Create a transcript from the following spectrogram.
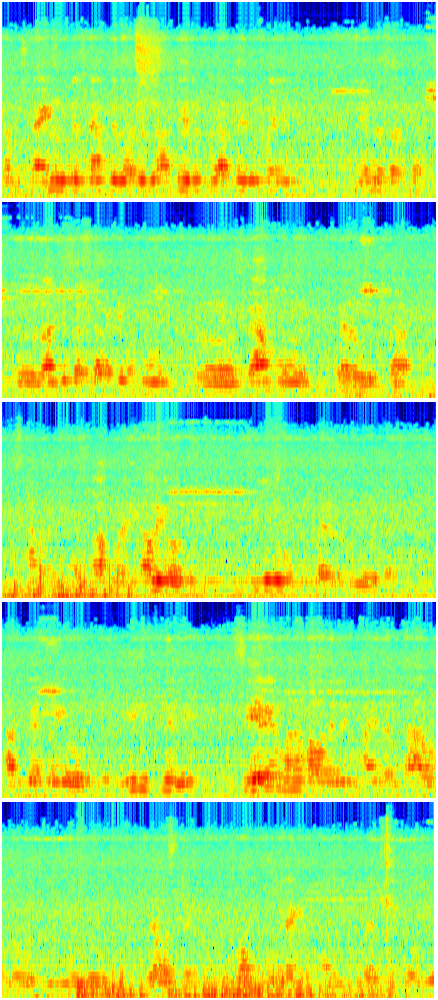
ಕಮಿಷನ್ ಐನೂರು ರೂಪಾಯಿ ಸ್ಟ್ಯಾಂಪ್ ತೆಗೆದು ಅದರಲ್ಲಿ ಹದಿನೈದು ರೂಪಾಯಿ ಹದಿನೈದು ರೂಪಾಯಿ ಕೇಂದ್ರ ಸರ್ಕಾರ ರಾಜ್ಯ ಸರ್ಕಾರಕ್ಕೆ ಮತ್ತು ಸ್ಟ್ಯಾಂಪ್ ಸ್ಟಾಪ್ ಅವರಿಗೆ ಹೋಗುತ್ತೆ. ಸಿಗುವುದು ಒಂದು ರೂಪಾಯಿ, ಎರಡು ಮೂರು ರೂಪಾಯಿ. ಅದು ಪೇಪರಿಗೆ ಹೋಗುತ್ತೆ. ಈ ನಿಟ್ಟಿನಲ್ಲಿ ಸೇವೆ ಮನೋಭಾವದಲ್ಲಿ ಮಾಡಿದಂತಹ ಒಂದು ಈ ಒಂದು ವ್ಯವಸ್ಥೆ ತುಂಬಾ ಖುಷಿಯಾಗಿದೆ ಅದು ತುಂಬ ಹೆಚ್ಚಿಗೆ ಹೋಗಿ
